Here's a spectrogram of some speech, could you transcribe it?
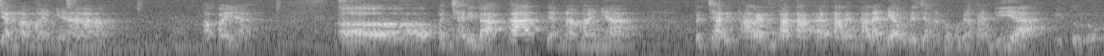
yang namanya apa ya e, pencari bakat yang namanya pencari talenta eh, talent talent ya udah jangan menggunakan dia gitu loh.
